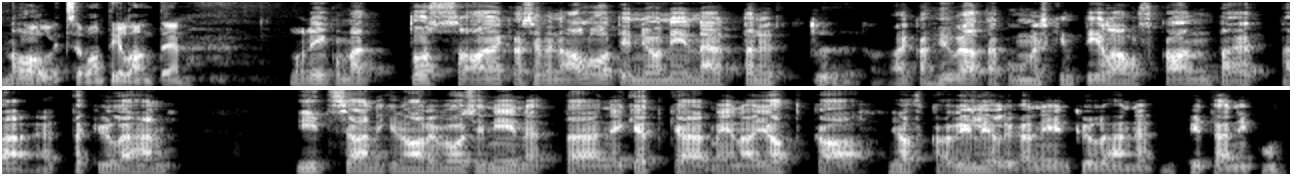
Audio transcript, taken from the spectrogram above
no, vallitsevan tilanteen? No niin kuin mä tuossa aikaisemmin aloitin jo, niin näyttänyt aika hyvältä kumminkin tilauskanta, että, että kyllähän itse ainakin arvioisin niin, että ne, ketkä meinaa jatkaa, jatkaa viljelyä, niin kyllähän ne pitää niin kuin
